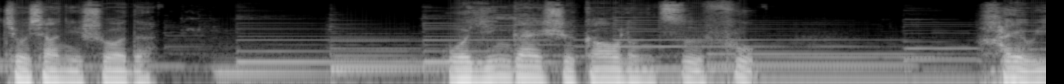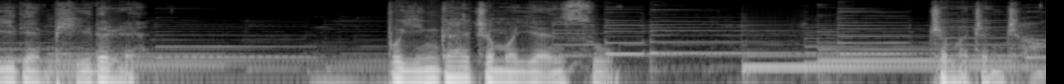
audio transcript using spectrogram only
就像你说的，我应该是高冷自负，还有一点皮的人，不应该这么严肃，这么真诚。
